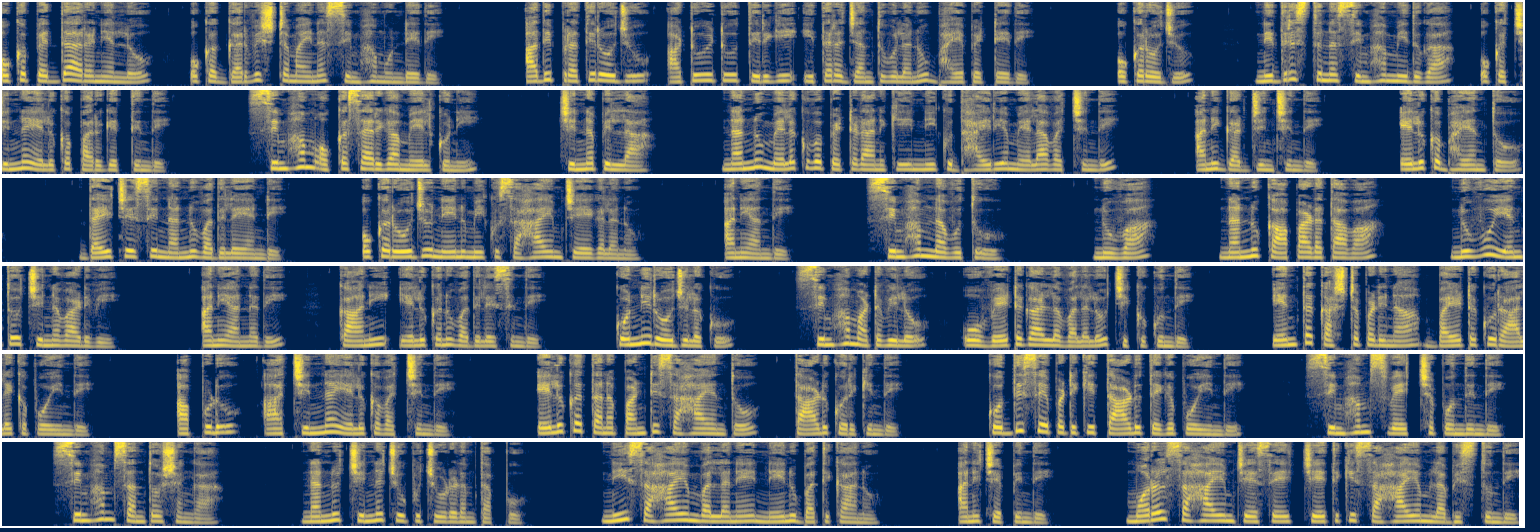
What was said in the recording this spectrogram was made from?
ఒక పెద్ద అరణ్యంలో ఒక గర్విష్టమైన సింహముండేది. అది ప్రతిరోజూ అటూ ఇటూ తిరిగి ఇతర జంతువులను భయపెట్టేది. ఒకరోజు నిద్రిస్తున్న సింహం మీదుగా ఒక చిన్న ఎలుక పరుగెత్తింది. సింహం ఒక్కసారిగా మేల్కొని చిన్నపిల్లా నన్ను మెలకువ పెట్టడానికి నీకు ధైర్యం ఎలా వచ్చింది? అని గర్జించింది. ఎలుక భయంతో దయచేసి నన్ను వదిలేయండి. ఒకరోజు నేను మీకు సహాయం చేయగలను అని అంది. సింహం నవ్వుతూ నువ్వా? నన్ను కాపాడతావా? నువ్వు ఎంతో చిన్నవాడివి అని అన్నది కాని ఎలుకను వదిలేసింది. కొన్ని రోజులకు సింహం అటవిలో ఓ వేటగాళ్ళ వలలో చిక్కుకుంది. ఎంత కష్టపడినా బయటకు రాలేకపోయింది. అప్పుడు ఆ చిన్న ఎలుక వచ్చింది. ఎలుక తన పంటి సహాయంతో తాడు కొరికింది. కొద్దిసేపటికి తాడు తెగపోయింది. సింహం స్వేచ్ఛ పొందింది. సింహం సంతోషంగా నన్ను చిన్నచూపు చూడడం తప్పు. నీ సహాయం వల్లనే నేను బతికాను అని చెప్పింది. మొరల్ సహాయం చేసే చేతికి సహాయం లభిస్తుంది.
